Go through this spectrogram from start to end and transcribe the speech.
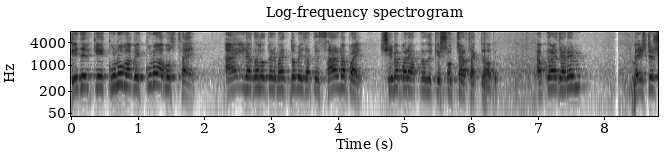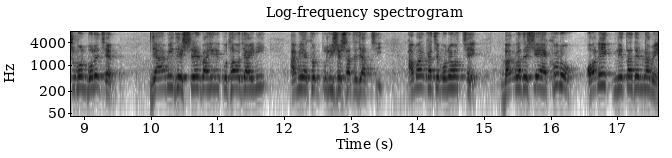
এদেরকে কোনোভাবে, কোনো অবস্থায় আইন আদালতের মাধ্যমে যাতে সার না পায়, সে ব্যাপারে আপনাদেরকে সোচ্চার থাকতে হবে। আপনারা জানেন, ব্যারিস্টার সুমন বলেছেন যে আমি দেশের বাইরে কোথাও যাইনি। আমি এখন পুলিশের সাথে যাচ্ছি। আমার কাছে মনে হচ্ছে, বাংলাদেশে এখনও অনেক নেতাদের নামে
